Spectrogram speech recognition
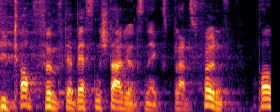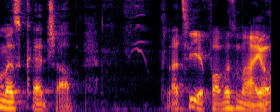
Die Top 5 der besten Stadionsnacks. Platz 5, Pommes Ketchup. Platz 4, Pommes Mayo.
